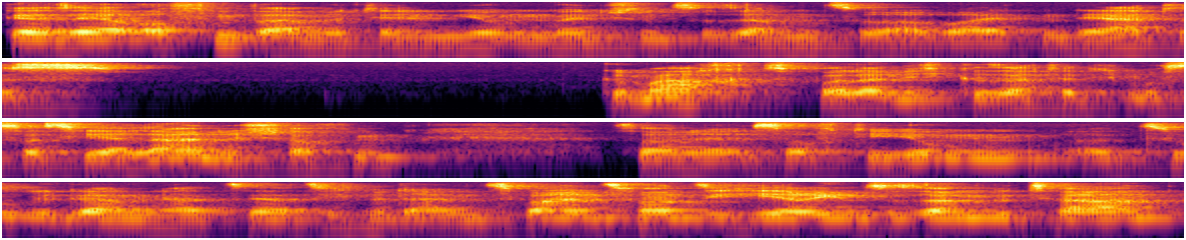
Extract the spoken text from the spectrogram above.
der sehr offen war, mit den jungen Menschen zusammenzuarbeiten. Der hat es gemacht, weil er nicht gesagt hat, ich muss das hier alleine schaffen, sondern er ist auf die Jungen äh, zugegangen, hat, er hat sich mit einem 22-Jährigen zusammengetan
